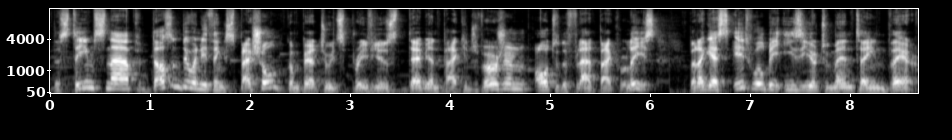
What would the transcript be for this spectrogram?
The Steam Snap doesn't do anything special compared to its previous Debian package version or to the Flatpak release, but I guess it will be easier to maintain there,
